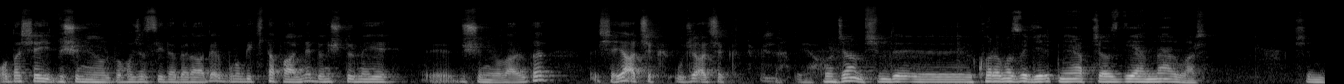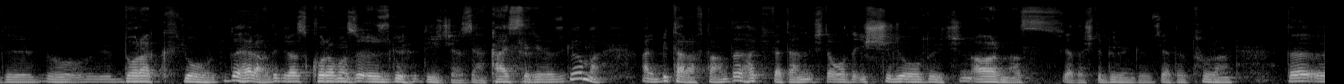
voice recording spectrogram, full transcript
o da şey düşünüyordu hocasıyla beraber bunu bir kitap haline dönüştürmeyi düşünüyorlardı. Şeye açık, ucu açık. E, Hocam şimdi e, Koramaz'a gelip ne yapacağız diyenler var. Şimdi bu Dorak yoğurdu da herhalde biraz Koramaz'a özgü diyeceğiz. Yani Kayseri'ye özgü ama hani bir taraftan da hakikaten işte orada işçiliği olduğu için Ağırnaz ya da işte Bürüngüz ya da Turan da e,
